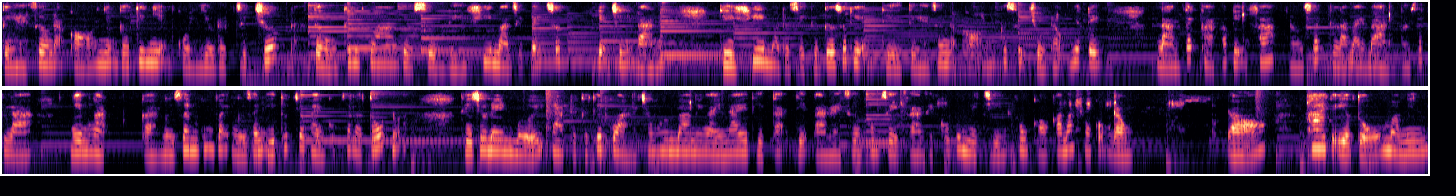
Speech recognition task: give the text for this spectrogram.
Tỉnh Hải Dương đã có những cái kinh nghiệm của nhiều đợt dịch trước, đã từng kinh qua việc xử lý khi mà dịch bệnh xuất hiện trên địa bàn ấy. thì khi mà đợt dịch thứ tư xuất hiện thì tỉnh Hải Dương đã có những cái sự chủ động nhất định, làm tất cả các biện pháp nó rất là bài bản và rất là nghiêm ngặt. Cả người dân cũng vậy, người dân ý thức chấp hành cũng rất là tốt nữa. Thế cho nên mới đạt được cái kết quả là trong hơn 30 ngày nay thì tại địa bàn Hải Dương không xảy ra dịch Covid-19 không có ca mắc trong cộng đồng đó hai cái yếu tố mà mình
